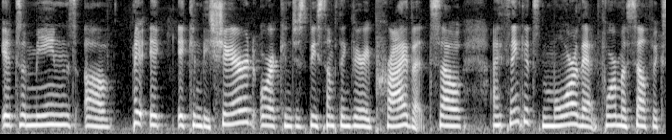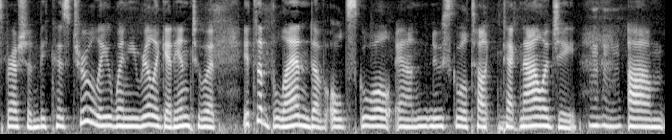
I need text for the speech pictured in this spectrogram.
It's a means of it, it, it, can be shared or it can just be something very private. So I think it's more that form of self expression because truly, when you really get into it, it's a blend of old school and new school te- technology. Mm-hmm. Um,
